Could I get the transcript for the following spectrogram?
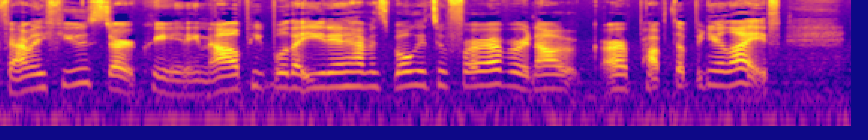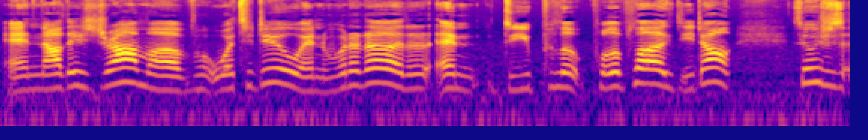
family feuds start creating. Now people that you didn't haven't spoken to forever now are popped up in your life. And now there's drama of what to do and what and do you pull pull the plug? Do you don't? So it was just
